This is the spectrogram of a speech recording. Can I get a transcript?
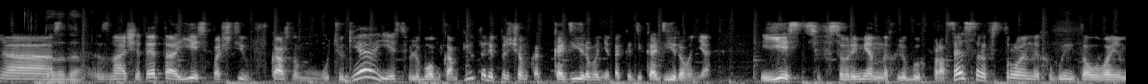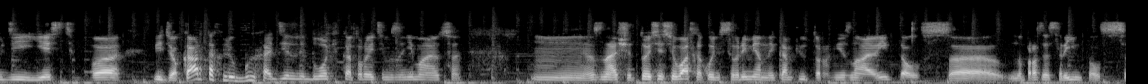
а, Да-да-да. Значит, это есть почти в каждом утюге, есть в любом компьютере, причем как кодирование, так и декодирование. Есть в современных любых процессорах, встроенных в Intel, в AMD, есть в видеокартах любых отдельные блоки, которые этим занимаются. Значит, то есть, если у вас какой-нибудь современный компьютер, не знаю, Intel с, э, на процессоре Intel с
